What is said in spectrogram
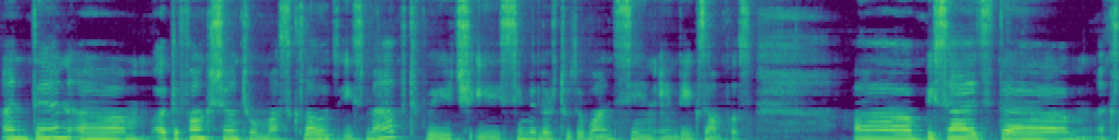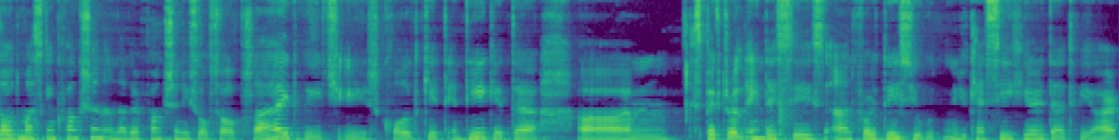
And then um, uh, the function to mask clouds is mapped, which is similar to the one seen in the examples. Uh, besides the um, cloud masking function, another function is also applied, which is called get nd, get the um, spectral indices. And for this, you would you can see here that we are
